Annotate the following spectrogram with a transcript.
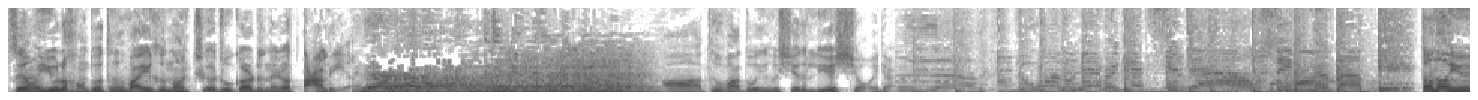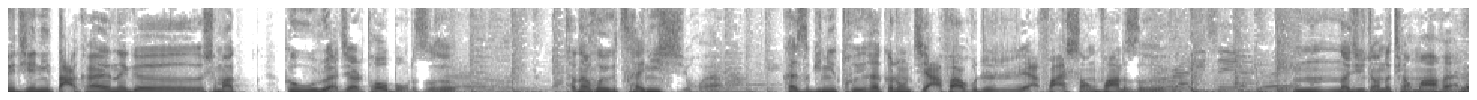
是因为有了很多头发以后能遮住个的那张大脸。啊，头发多以后显得脸小一点。等到有一天你打开那个什么购物软件淘宝的时候，他那会有个猜你喜欢，开始给你推开各种假发或者染发、生发的时候，嗯，那就真的挺麻烦。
